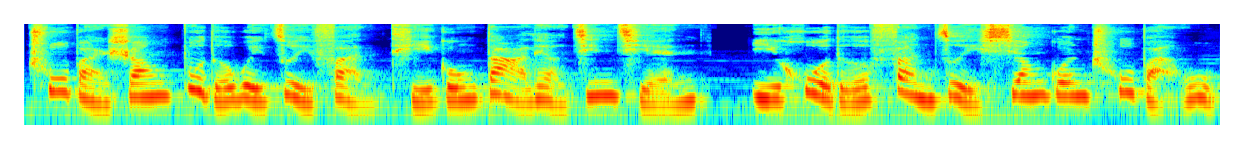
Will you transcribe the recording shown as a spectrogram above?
出版商不得为罪犯提供大量金钱以获得犯罪相关出版物，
